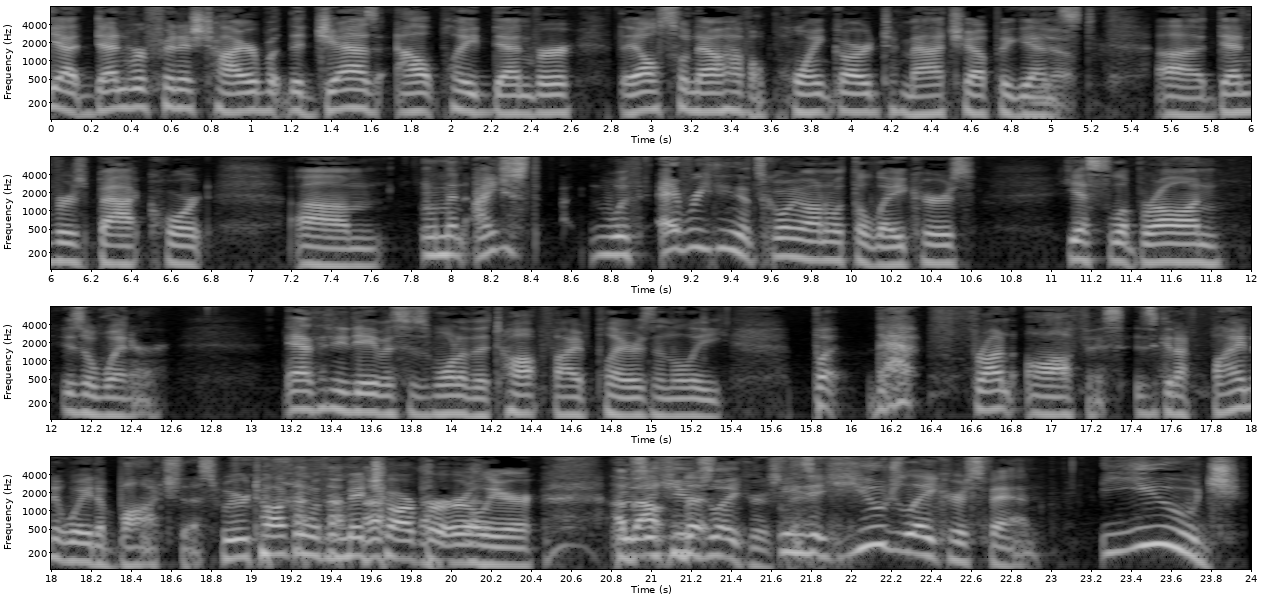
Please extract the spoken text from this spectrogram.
yeah, Denver finished higher, but the Jazz outplayed Denver. They also now have a point guard to match up against uh, Denver's backcourt. Um, and then I just, with everything that's going on with the Lakers, yes, LeBron is a winner. Anthony Davis is one of the top five players in the league. But that front office is going to find a way to botch this. We were talking with Mitch Harper earlier He's a about huge the- Lakers Fan. He's a huge Lakers fan. Huge.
